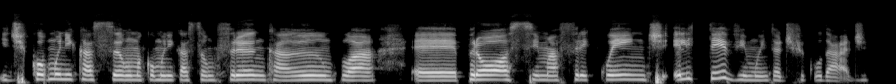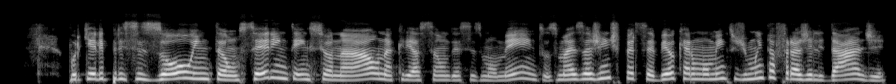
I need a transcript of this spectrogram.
e de comunicação, uma comunicação franca, ampla, é, próxima, frequente, ele teve muita dificuldade porque ele precisou então ser intencional na criação desses momentos, mas a gente percebeu que era um momento de muita fragilidade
